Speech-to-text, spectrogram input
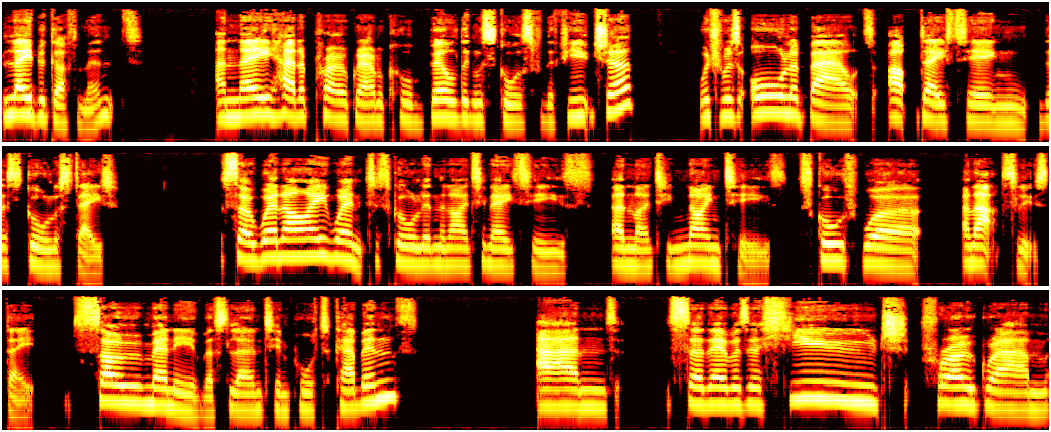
Labour government, and they had a program called Building Schools for the Future, which was all about updating the school estate. So, when I went to school in the 1980s and 1990s, schools were an absolute state. So many of us learnt in Portakabins. and so there was a huge program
